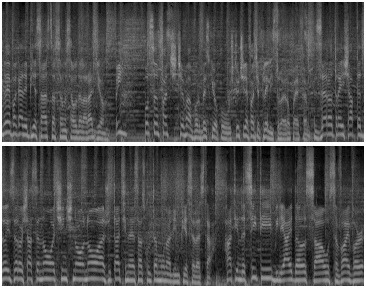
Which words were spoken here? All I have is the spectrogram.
Nu e păcat de piesa asta să nu se audă la radio? Păi, poți să faci ceva, vorbesc eu cu... Știu cine face playlistul la Europa FM. 0372069599, ajutați-ne să ascultăm una din piesele astea. Hot in the City, Billy Idol sau Survivor,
